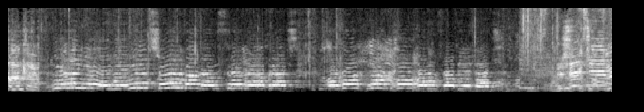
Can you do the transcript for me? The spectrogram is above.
Komentuj. Nie, nie, nie, nie trzeba nam srebra brać, o zabiegać. Życzymy,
